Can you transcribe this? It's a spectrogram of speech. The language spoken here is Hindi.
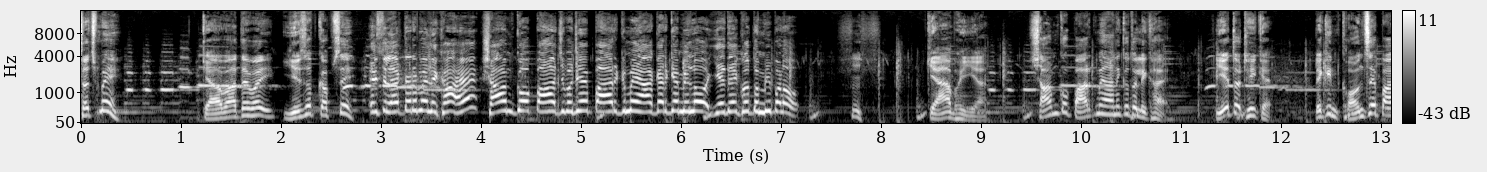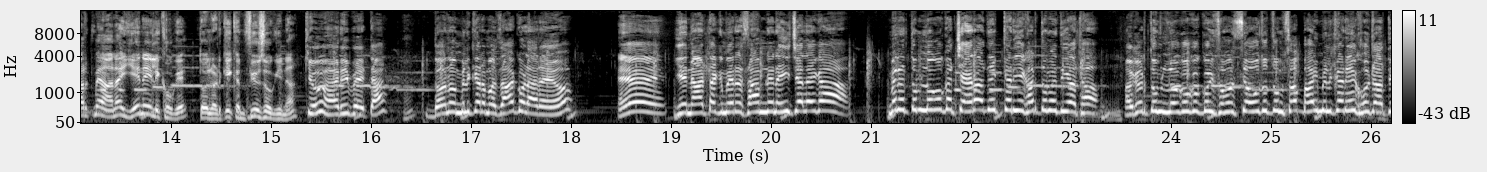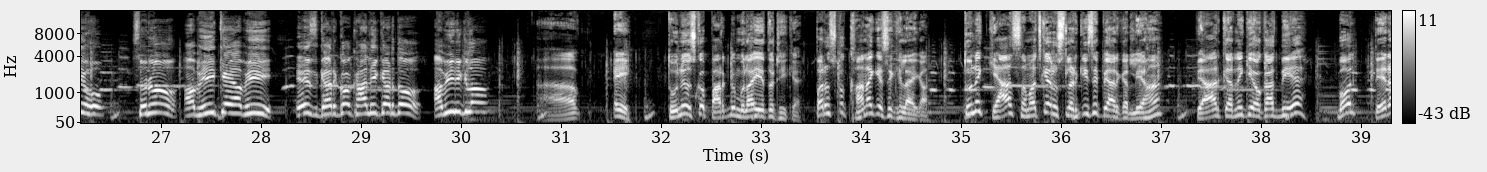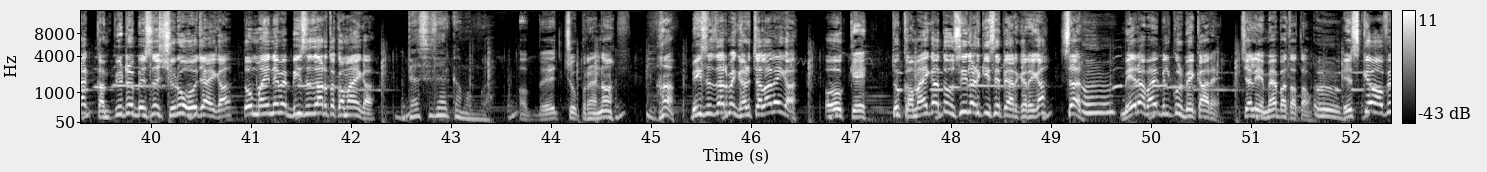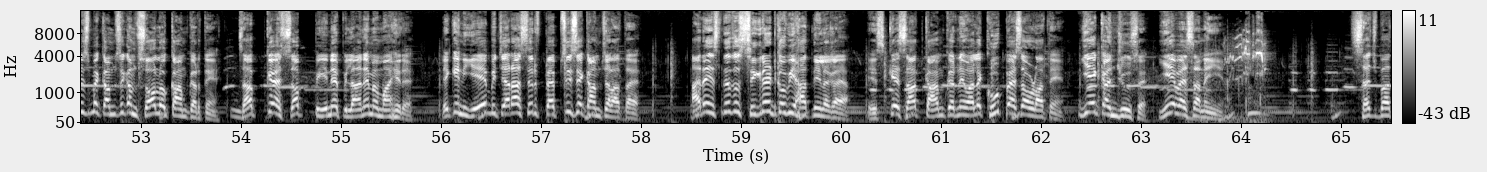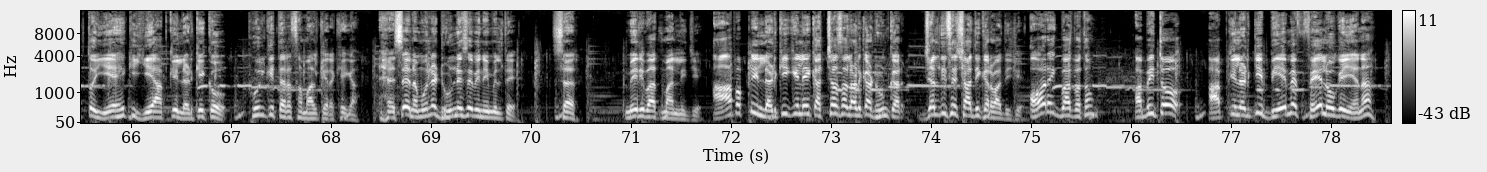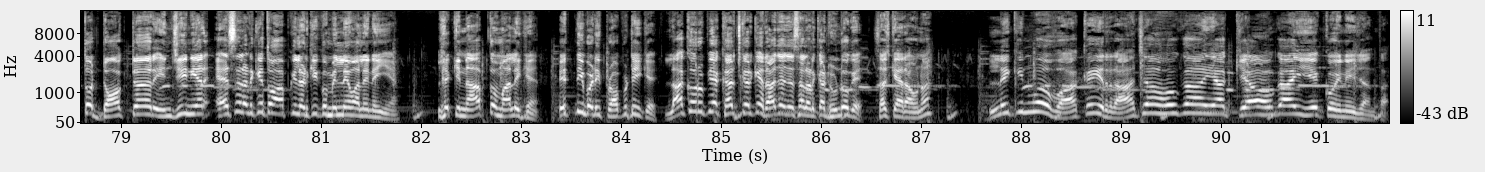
सच में? क्या बात है भाई? ये सब कब से? इस लेटर में लिखा है शाम को पाँच बजे पार्क में आकर के मिलो। ये देखो तुम भी पढ़ो। क्या भैया? शाम को पार्क में आने को तो लिखा है। ये तो ठीक है। लेकिन कौन से पार्क में आना है ये नहीं लिखोगे? तो लड़की कंफ्यूज होगी ना। क्यों हरी बेटा? हा? दोनों मिलकर मज़ाक उड़ा रहे हो? ए, ये नाटक मेरे सामने नहीं चलेगा। मैंने तुम लोगों का चेहरा देखकर ये घर तुम्हें दिया था। अगर तुम लोगों को कोई समस्या हो तो तुम सब भाई मिलकर एक हो जाते हो। सुनो अभी के अभी इस घर को खाली कर दो। अभी निकलो। ए तूने उसको पार्क में बुलाया ये तो ठीक है पर उसको खाना कैसे खिलाएगा? तूने क्या समझकर उस लड़की से प्यार कर लिया हाँ? प्यार करने की औकात भी है? बोल तेरा कंप्यूटर बिज़नेस शुरू हो जाएगा तो महीने में बीस हज़ार तो कमाएगा। दस हज़ार कमाऊँगा। अबे चुप रहना। हाँ बीस हज़ार में घर चला लेगा। ओके तू कमाएगा तो उसी लड़की से प्यार करेगा। सर मेरा भाई बिल्कुल बेकार है। चलिए मैं बताता हूँ। इसके ऑफ़िस में कम से कम सौ लोग काम करते हैं। सबके सब पीने पिलाने में माहिर है। लेकिन ये बेचारा सिर्फ़ पेप्सी से काम चलाता है। अरे, इसने तो सिगरेट को भी हाथ नहीं लगाया। इसके साथ काम करने वाले खूब पैसा उड़ाते हैं। ये कंजूस है, ये वैसा नहीं है। सच बात तो ये है कि ये आपकी लड़की को फूल की तरह संभाल के रखेगा। ऐसे नमूने ढूँढने से भी नहीं मिलते। सर, मेरी बात मान लीजिए। आप अपनी लड़की के लिए एक अच्छा सा लड़का ढूंढकर जल्दी से शादी करवा दीजिए। और एक बात बताऊँ, अभी तो आपकी लड़की बीए में फेल हो गई है ना? तो डॉक्टर इंजीनियर ऐसे लड़के तो आपकी लड़की को मिलने वाले नहीं है। लेकिन आप तो मालिक हैं। इतनी बड़ी प्रॉपर्टी के लाखों रुपया खर्च करके राजा जैसा लड़का ढूंढोगे। सच कह रहा हूँ ना? लेकिन वो वाकई राजा होगा या क्या होगा ये कोई नहीं जानता।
